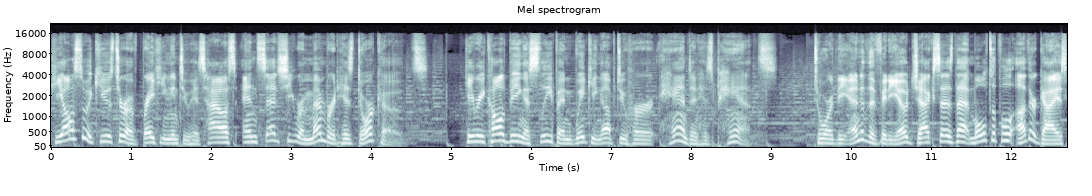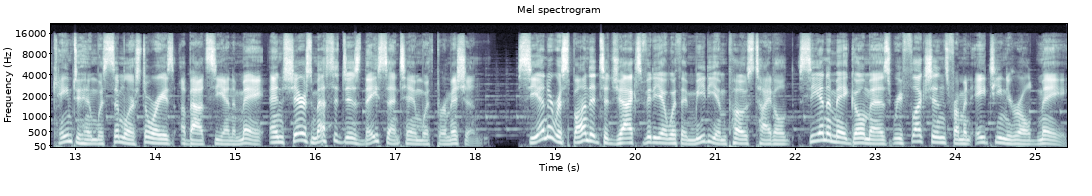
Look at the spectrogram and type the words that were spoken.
He also accused her of breaking into his house and said she remembered his door codes. He recalled being asleep and waking up to her hand in his pants. Toward the end of the video, Jack says that multiple other guys came to him with similar stories about Sienna Mae and shares messages they sent him with permission. Sienna responded to Jack's video with a Medium post titled Sienna Mae Gomez Reflections from an 18 year old May.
